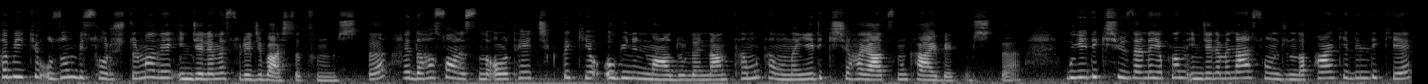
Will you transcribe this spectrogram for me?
Tabii ki uzun bir soruşturma ve inceleme süreci başlatılmıştı. Ve daha sonrasında ortaya çıktı ki o günün mağdurlarından tamı tamına 7 kişi hayatını kaybetmişti. Bu 7 kişi üzerinde yapılan incelemeler sonucunda fark edildi ki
